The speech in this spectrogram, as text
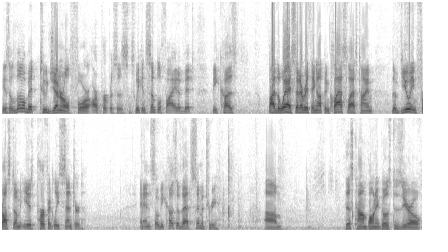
is a little bit too general for our purposes. So, we can simplify it a bit because by the way I set everything up in class last time the viewing frustum is perfectly centered. And so, because of that symmetry um, this component goes to 0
